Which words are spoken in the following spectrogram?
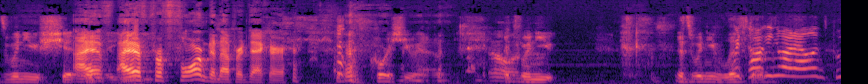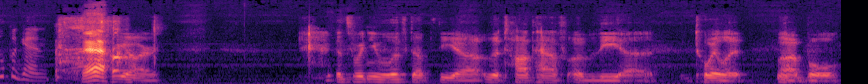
It's when you shit. I have I have performed an upper decker. of course you have. Oh, it's when you. It's when you lift. We're lift. up- talking about Alan's poop again. Yeah. we are. It's when you lift up the uh, the top half of the uh, toilet uh, bowl,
